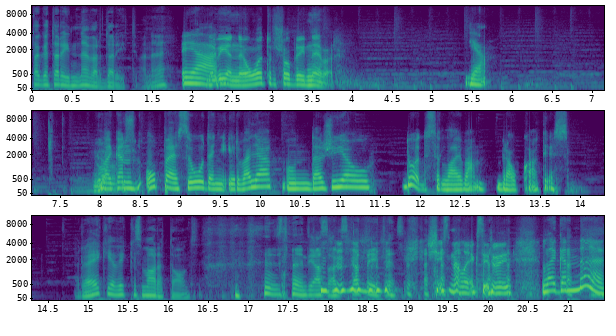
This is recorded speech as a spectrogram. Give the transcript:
tagad arī nevar darīt. vai Ne? Jā, Nevienu, ne otru šobrīd nevar. jā. Nu, Lai gan visi- upēs ūdeņi ir vaļā, un daži jau dodas ar laivām braukāties. Reikjavikas maratons. Jāsāk skatīties. Šis, man liekas, ir. Lai gan nē.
